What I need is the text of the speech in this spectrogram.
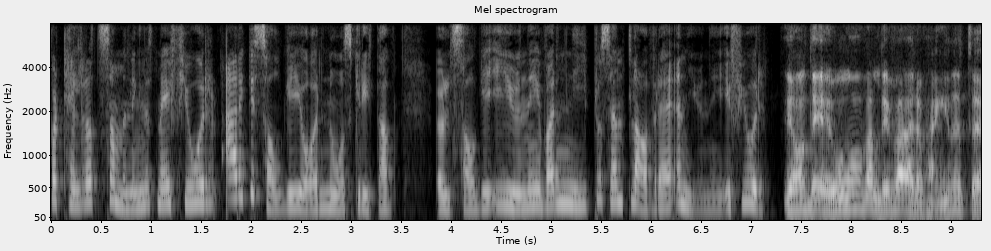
forteller at sammenlignet med i fjor er ikke salget i år noe å skryte av. Ølsalget i juni var 9% lavere enn juni i fjor. Ja, det er jo veldig væravhengig dette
